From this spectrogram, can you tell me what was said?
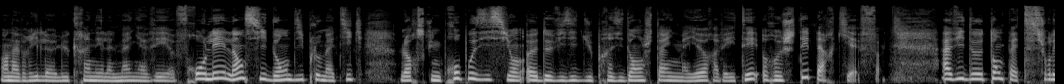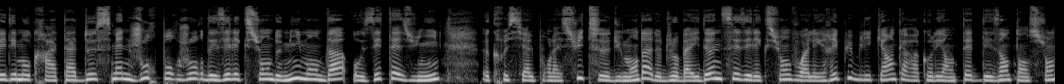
En avril, l'Ukraine et l'Allemagne avaient frôlé l'incident diplomatique lorsqu'une proposition de visite du président Steinmeier avait été rejetée par Kiev. Avis de tempête sur les démocrates à deux semaines jour pour jour des élections de mi-mandat aux États-Unis. Crucial pour la suite du mandat de Joe Biden, ces élections voient les républicains caracoler en tête des intentions.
